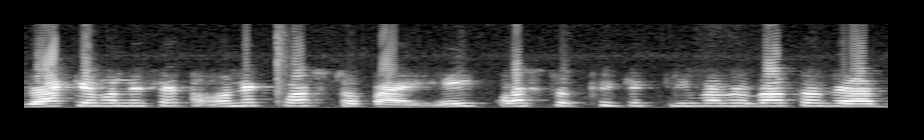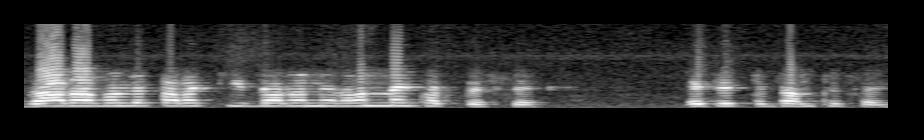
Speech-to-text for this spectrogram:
যাকে বলে সে তো অনেক কষ্ট পায়। এই কষ্ট থেকে কীভাবে বাঁচা যায় আর যারা বলে তারা কি ধরনের অন্যায় করতেছে এটা একটু জানতে চাই।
